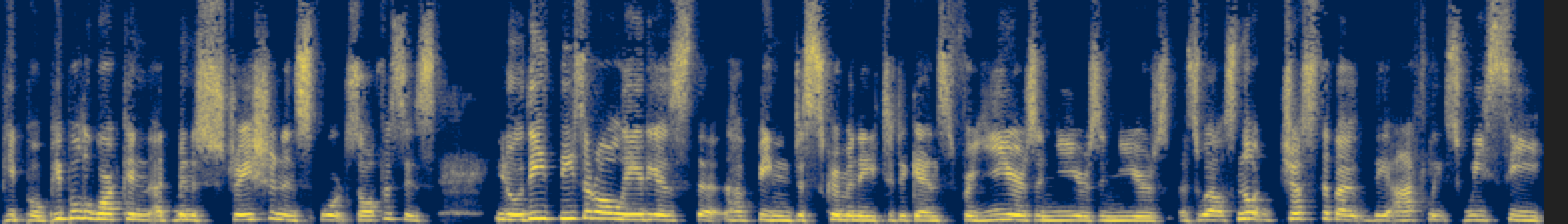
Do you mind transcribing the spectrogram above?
people, people that work in administration in sports offices. you know, these, these are all areas that have been discriminated against for years and years and years as well. It's not just about the athletes we see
